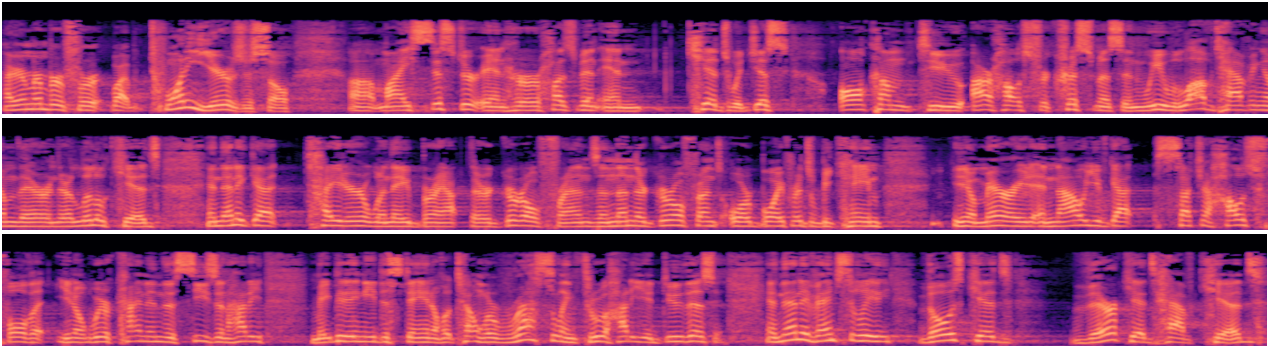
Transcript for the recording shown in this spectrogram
I remember for about 20 years or so, uh, my sister and her husband and kids would just all come to our house for Christmas and we loved having them there and their little kids. And then it got tighter when they brought their girlfriends and then their girlfriends or boyfriends became, you know, married. And now you've got such a house full that, you know, we're kind of in this season. How do you, maybe they need to stay in a hotel and we're wrestling through how do you do this? And then eventually those kids, their kids have kids.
